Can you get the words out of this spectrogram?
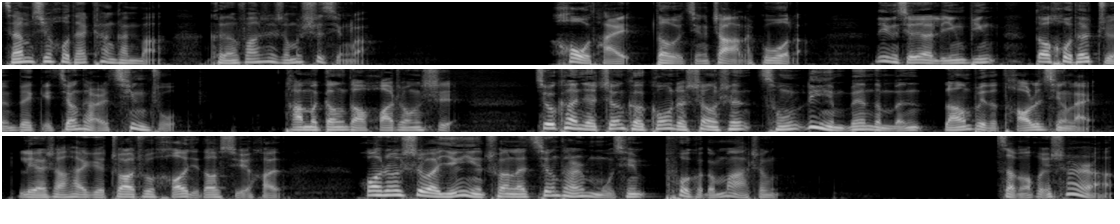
咱们去后台看看吧，可能发生什么事情了。”后台都已经炸了锅了，令小燕、林冰到后台准备给江黛儿庆祝。他们刚到化妆室，就看见张可光着上身从另一边的门狼狈地逃了进来，脸上还给抓出好几道血痕。化妆室外隐隐传来江黛儿母亲破口的骂声：“怎么回事啊？”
